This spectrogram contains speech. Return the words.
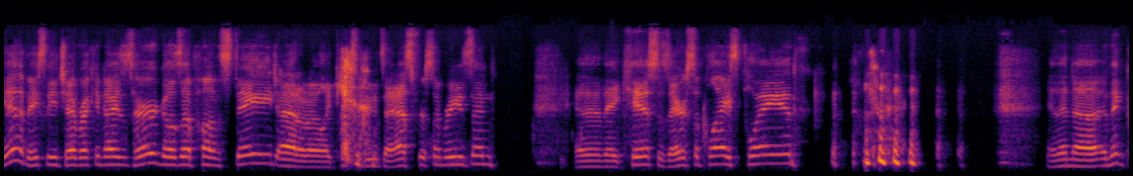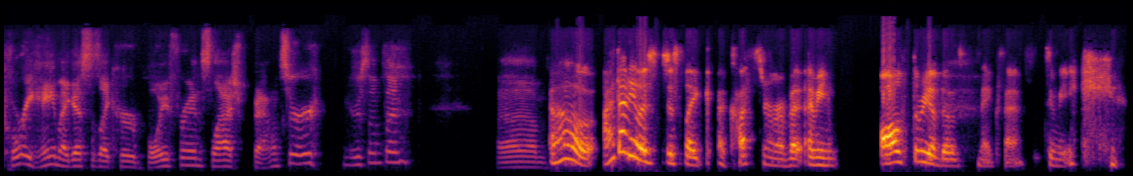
yeah, basically Chev recognizes her, goes up on stage. I don't know, like kicks the dude's ass for some reason. And then they kiss as air supply's playing. and then uh and then Corey Haim, I guess, is like her boyfriend slash bouncer or something. Um oh, I thought he was just like a customer, but I mean, all three of those make sense to me.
